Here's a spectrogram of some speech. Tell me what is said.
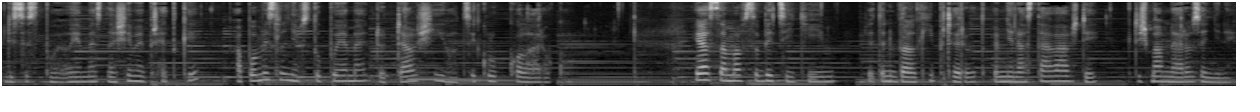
kdy se spojujeme s našimi předky a pomyslně vstupujeme do dalšího cyklu kola roku. Já sama v sobě cítím, že ten velký přerod ve mně nastává vždy, když mám narozeniny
